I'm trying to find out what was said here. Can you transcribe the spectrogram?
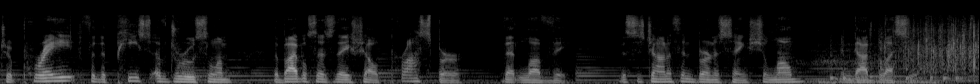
to pray for the peace of Jerusalem. The Bible says they shall prosper that love thee. This is Jonathan Bernis saying shalom and God bless you.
